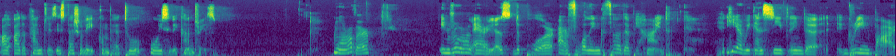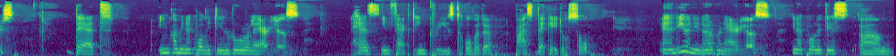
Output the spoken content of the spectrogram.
other countries, especially compared to OECD countries. Moreover, in rural areas, the poor are falling further behind. Here we can see it in the green bars that income inequality in rural areas has in fact increased over the past decade or so. And even in urban areas, inequalities um,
